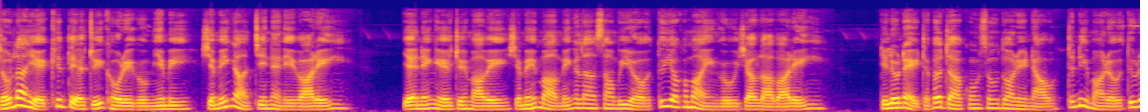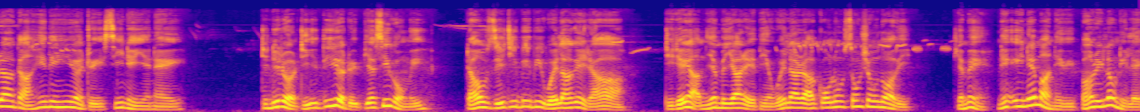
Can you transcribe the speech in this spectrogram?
ဒေါ်လာရဲ့ခစ်တဲ့အတွေးခေါ်တွေကိုမြင်ပြီးရမင်းကကျင်းနေနေပါတယ်ရဲအနေငယ်အတွင်းမှာပဲရမင်းမှာမင်္ဂလာဆောင်ပြီးတော့သူ့ရောက်ခမရင်ကိုရောက်လာပါတယ်ဒီလိုနဲ့တပတ်တာကုန်းဆုံးသွားတဲ့နောက်တနေ့မှာတော့သူရကဟင်းသင်းဟင်းရွက်တွေစီးနေရင်နဲ့ဒီနေ့တော့ဒီအသီးရွက်တွေပျက်စီးကုန်ပြီဒါကိုဈေးကြီးပေးပြီးဝယ်လာခဲ့တာဒီထဲကအမျက်မရတဲ့အပြင်ဝယ်လာတာအကုန်လုံးဆုံးရှုံးသွားပြီရမင်းနေအိမ်ထဲမှာနေပြီးဘာတွေလုပ်နေလဲ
